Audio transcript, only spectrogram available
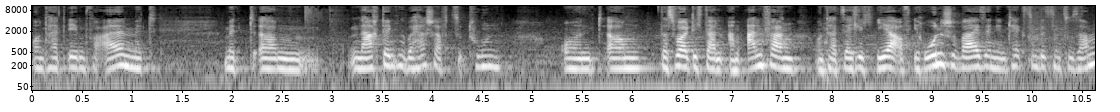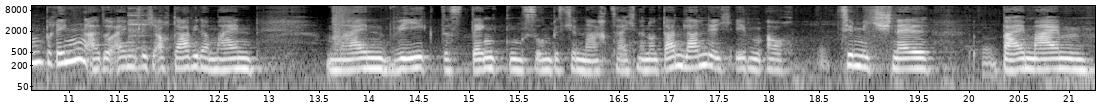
und hat eben vor allem mit, mit ähm, Nachdenken über Herrschaft zu tun. Und ähm, das wollte ich dann am Anfang und tatsächlich eher auf ironische Weise in dem Text ein bisschen zusammenbringen. Also eigentlich auch da wieder mein, mein Weg des Denkens so ein bisschen nachzeichnen. Und dann lande ich eben auch ziemlich schnell bei meinem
